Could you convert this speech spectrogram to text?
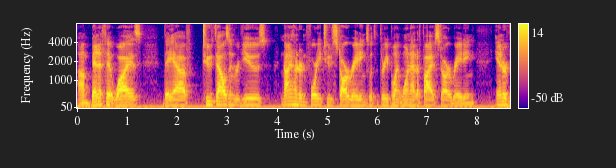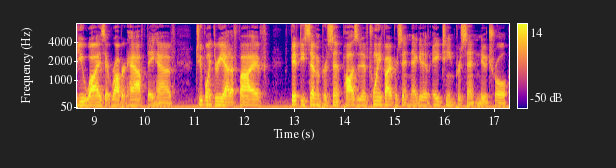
Um, benefit wise, they have 2,000 reviews, 942 star ratings with a 3.1 out of 5 star rating. Interview wise at Robert Half, they have 2.3 out of 5, 57% positive, 25% negative, 18% neutral.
